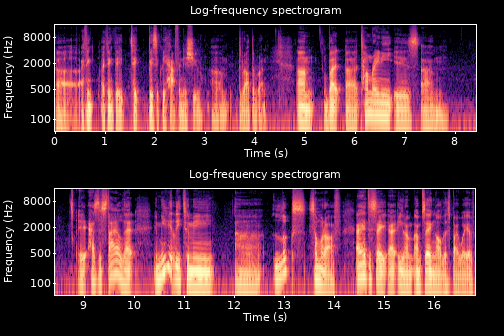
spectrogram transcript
uh, I think, I think they take basically half an issue um, throughout the run. Um, but uh, Tom Raney is um, it has the style that immediately to me uh, looks somewhat off. I had to say, uh, you know, I'm, I'm, saying all this by way of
